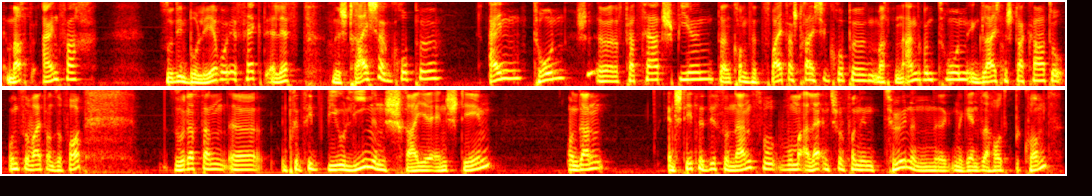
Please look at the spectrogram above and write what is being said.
Er macht einfach so den Bolero-Effekt. Er lässt eine Streichergruppe einen Ton äh, verzerrt spielen, dann kommt eine zweite Streichergruppe, macht einen anderen Ton, im gleichen Staccato und so weiter und so fort. So dass dann äh, im Prinzip Violinenschreie entstehen und dann entsteht eine Dissonanz, wo, wo man allein schon von den Tönen eine, eine Gänsehaut bekommt.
